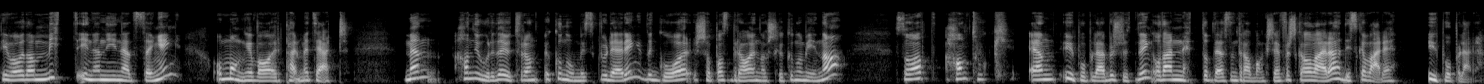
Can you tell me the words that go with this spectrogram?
Vi var jo da midt inne i en ny nedstenging, og mange var permittert. Men han gjorde det ut fra en økonomisk vurdering. Det går såpass bra i norsk økonomi nå. Sånn at han tok en upopulær beslutning, og det er nettopp det sentralbanksjefer skal være. De skal være upopulære.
